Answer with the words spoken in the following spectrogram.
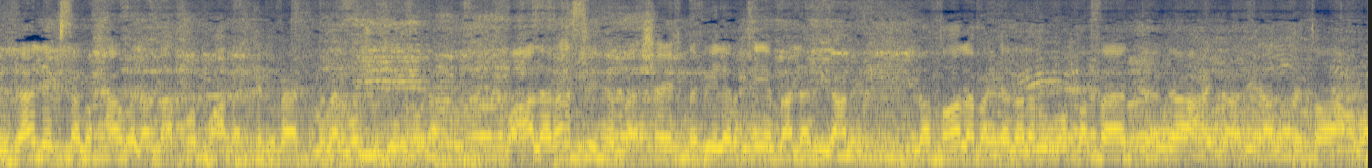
لذلك سنحاول أن نأخذ بعض الكلمات من الموجودين هنا. وعلى رأسهم شيخ نبيل الرحيم الذي يعني لطالما كان له وقفات داعمة للقطاع و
